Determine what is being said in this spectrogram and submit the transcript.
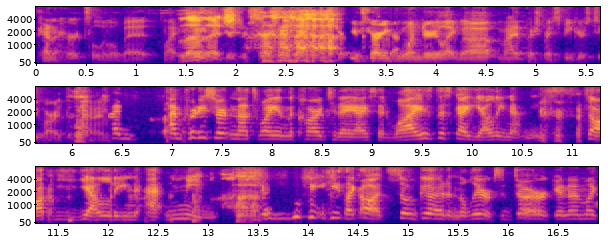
kind of hurts a little bit. Like Love that speakers shit. are starting you're start- you're starting to wonder, like, oh, might have pushed my speakers too hard this time. I'm I'm pretty certain that's why in the card today I said, "Why is this guy yelling at me? Stop yelling at me!" He's like, "Oh, it's so good, and the lyrics are dark," and I'm like,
